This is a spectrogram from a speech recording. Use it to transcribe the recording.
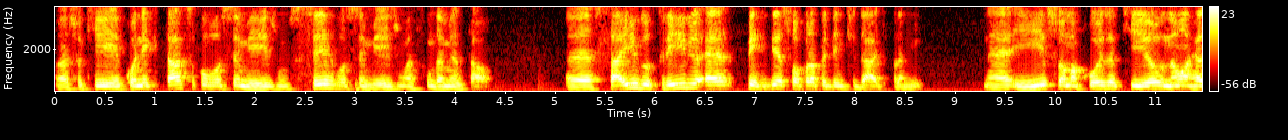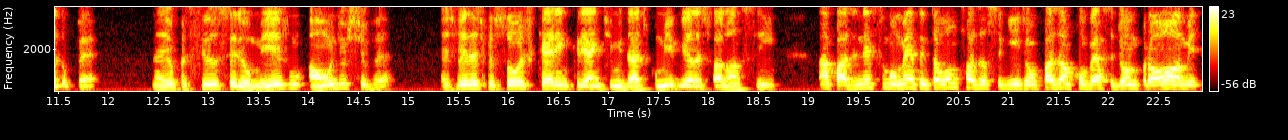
Acho que conectar-se com você mesmo, ser você mesmo é fundamental. É, sair do trilho é perder a sua própria identidade, para mim. Né? E isso é uma coisa que eu não arredo o pé. Né? Eu preciso ser eu mesmo aonde eu estiver. Às vezes as pessoas querem criar intimidade comigo e elas falam assim, ah, padre, nesse momento, então vamos fazer o seguinte, vamos fazer uma conversa de homem para homem,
